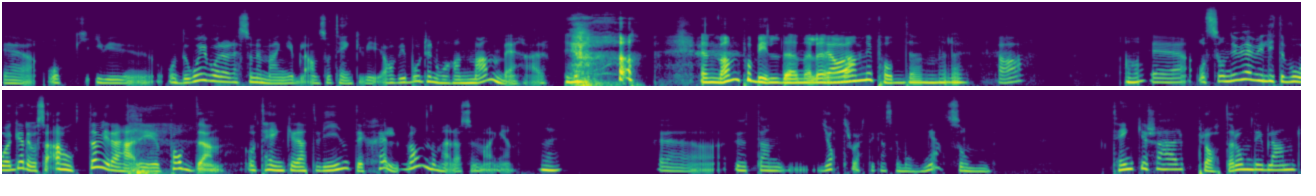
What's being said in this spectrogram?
Eh, och, i, och då i våra resonemang ibland så tänker vi, ja vi borde nog ha en man med här. Ja. En man på bilden eller en Ja. man i podden. Eller... Ja. Ja. Eh, och så nu är vi lite vågade och så outar vi det här i podden och tänker att vi inte är själva om de här resonemangen. Nej. Eh, utan jag tror att det är ganska många som tänker så här, pratar om det ibland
